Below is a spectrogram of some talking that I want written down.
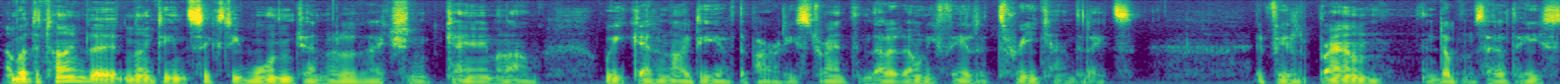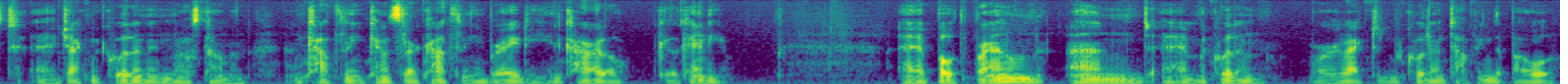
And by the time the 1961 general election came along, we get an idea of the party's strength and that it only fielded three candidates. It fielded Browne in Dublin South East, uh, Jack McQuillan in Roscommon, and Kathleen, Councillor Kathleen Brady in Carlow, Kilkenny. Uh, both Browne and uh, McQuillan were elected, McQuillan topping the poll.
